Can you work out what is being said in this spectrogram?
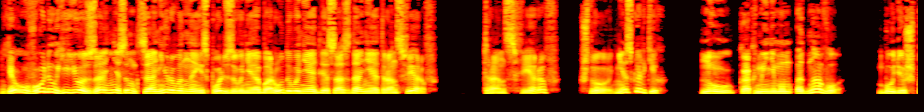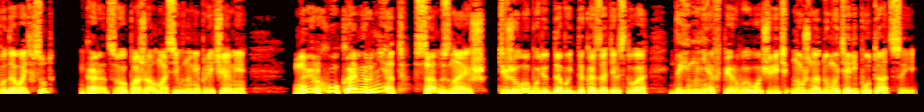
Я уволил ее за несанкционированное использование оборудования для создания трансферов. Трансферов? Что, нескольких? Ну, как минимум одного. Будешь подавать в суд? Горацио пожал массивными плечами. Наверху камер нет, сам знаешь. Тяжело будет добыть доказательства, да и мне в первую очередь нужно думать о репутации.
